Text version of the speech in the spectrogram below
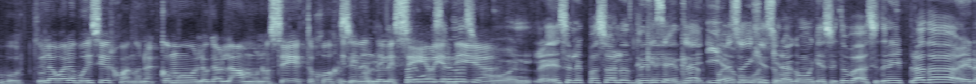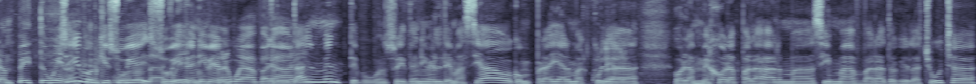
¿no? Pues tú la weá la podés seguir jugando. No es como lo que hablábamos, no sé, estos juegos que Sí, tienen pues, DLC Star Wars hoy en así, día. pues, bueno. Eso les pasó a los Es de, que ese- de claro, por eso pues, dije eso, era pues. como que si, tú, si tenéis plata, eran pay to win. Sí, porque pues, subí, onda, subís de nivel brutalmente, pues, bueno, subís de nivel demasiado, compráis armas culiadas o las mejoras para las armas así más barato que la chucha,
